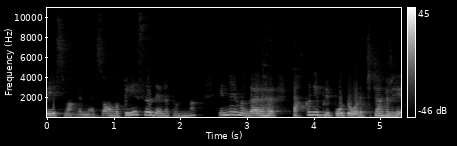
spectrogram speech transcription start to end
பேசுவாங்கல்ல. ஸோ அவங்க பேசுறது என்ன தோணுன்னா என்ன இவங்க டக்குன்னு இப்படி போட்டு உடைச்சிட்டாங்களே?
